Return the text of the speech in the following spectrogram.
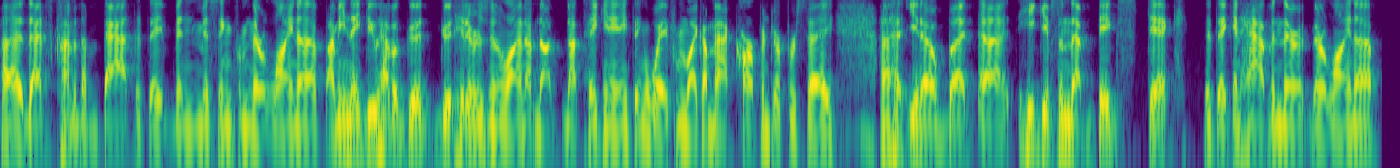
Uh, that's kind of the bat that they've been missing from their lineup. I mean, they do have a good good hitters in their lineup, not not taking anything away from like a Matt Carpenter per se, uh, you know. But uh, he gives them that big stick that they can have in their their lineup,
